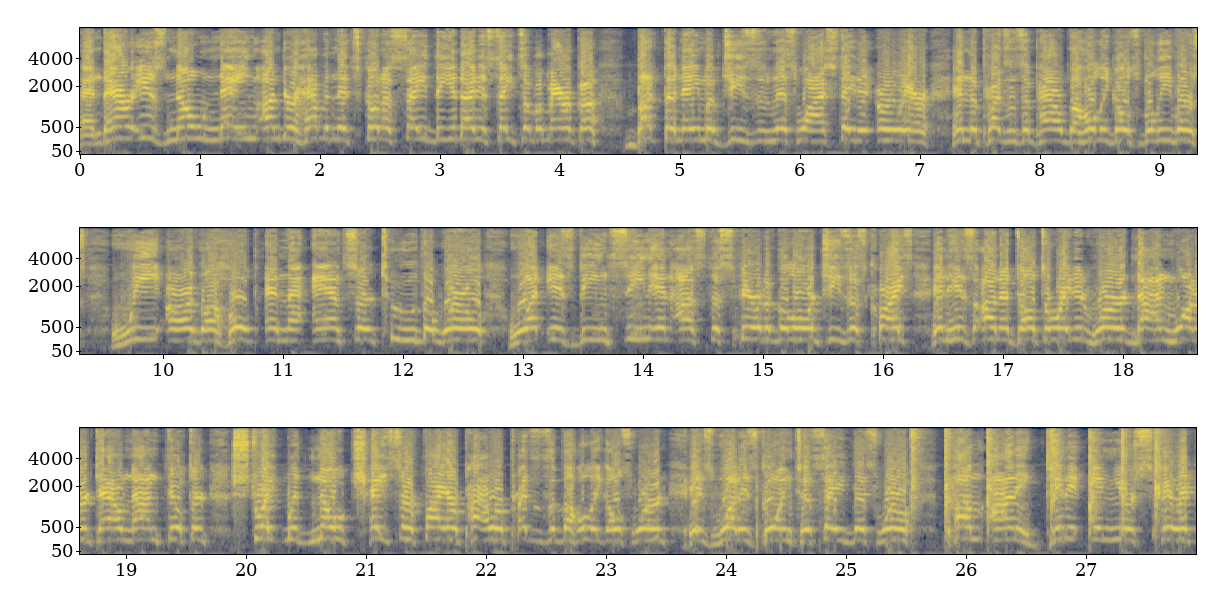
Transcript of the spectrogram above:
And there is no name under heaven that's going to save the United States of America but the name of Jesus. And this is why I stated earlier in the presence and power of the Holy Ghost believers, we are the hope and the answer to the world. What is being seen in us, the Spirit of the Lord Jesus Christ in his unadulterated word, non watered down, non filtered, straight with no chaser, firepower, presence of the Holy Ghost word is what is going to save this world. Come on and get it in your your spirit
